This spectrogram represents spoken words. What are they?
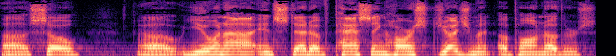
Uh, so uh, you and I, instead of passing harsh judgment upon others,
